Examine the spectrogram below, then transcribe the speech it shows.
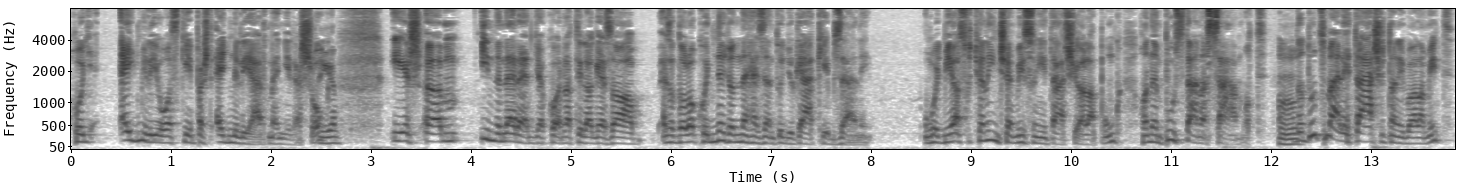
Hogy egy millióhoz képest egy milliárd mennyire sok. Igen. És um, innen ered gyakorlatilag ez a, ez a dolog, hogy nagyon nehezen tudjuk elképzelni hogy mi az, hogyha nincsen viszonyítási alapunk, hanem pusztán a számot. Uh-huh. De tudsz mellé társítani valamit,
